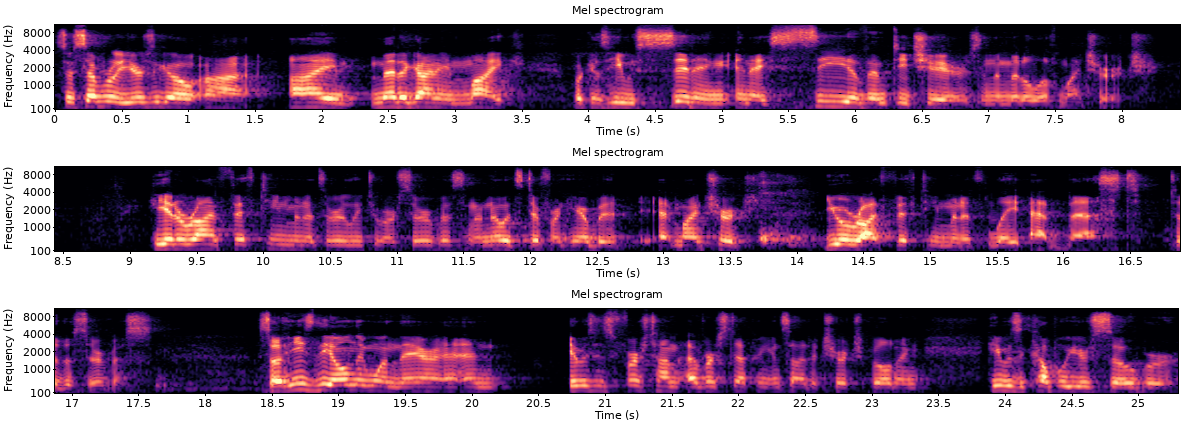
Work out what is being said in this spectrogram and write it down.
So, several years ago, uh, I met a guy named Mike because he was sitting in a sea of empty chairs in the middle of my church. He had arrived 15 minutes early to our service, and I know it's different here, but at my church, you arrive 15 minutes late at best to the service. So he's the only one there, and it was his first time ever stepping inside a church building. He was a couple years sober.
